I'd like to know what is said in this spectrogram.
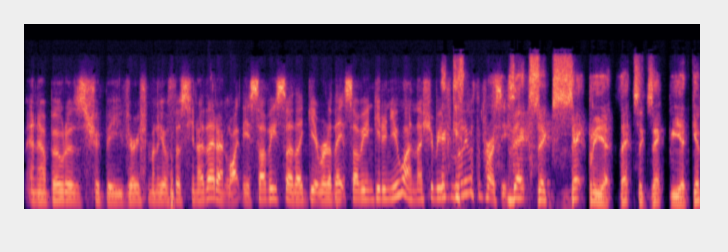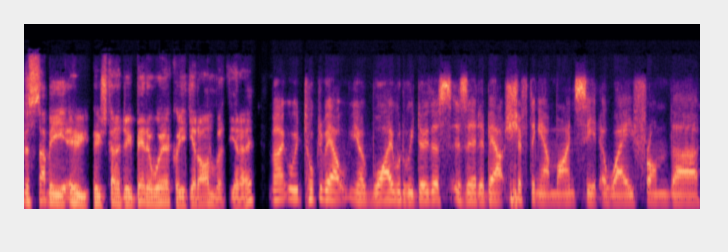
and our builders should be very familiar with this. You know, they don't like their subby, so they get rid of that subby and get a new one. They should be familiar with the process. That's exactly it. That's exactly it. Get a subby who, who's going to do better work, or you get on with. You know, Mike, we talked about you know why would we do this? Is it about shifting our mindset away from the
